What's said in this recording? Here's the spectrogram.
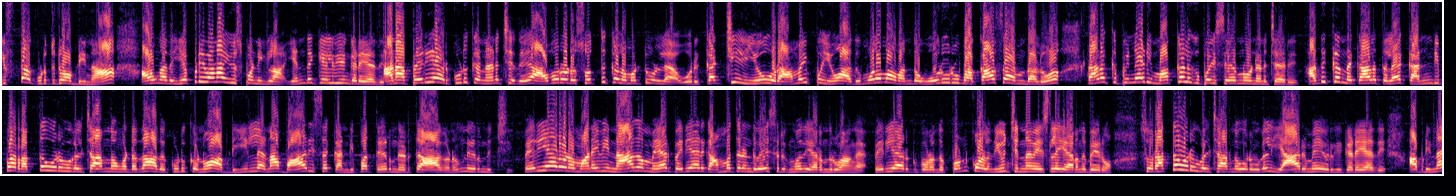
கிஃப்டா கொடுத்துட்டோம் அப்படின்னா அவங்க அதை எப்படி வேணா யூஸ் பண்ணிக்கலாம். எந்த கேள்வியும் கிடையாது. ஆனா பெரியார் கொடுக்க நினைச்சது அவரோட சொத்துக்களை மட்டும் இல்ல ஒரு கட்சியையும் ஒரு அமைப்பையும் அது மூலமா வந்த ஒரு ரூபாய் காசா இருந்தாலும் தனக்கு பின்னாடி மக்களுக்கு போய் சேரணும்னு நினைச்சாரு. அதுக்கு அந்த காலத்துல கண்டிப்பா ரத்த உறவுகள் சார்ந்தவங்ககிட்ட தான் அதை கொடுக்கணும். அப்படி இல்லைன்னா வாரிசை கண்டிப்பா தேர்ந்தெடுத்து ஆகணும்னு இருந்துச்சு. பெரியாரோட மனைவி நாகம்மையார் பெரியாருக்கு 52 ரெண்டு வயசு இருக்கும்போது இறந்துருவாங்க. பெரியாருக்கு பிறந்த பொன் குழந்தையும் சின்ன வயசுல இறந்து போயிடும் ஸோ ரத்த உறவுகள் சார்ந்த உறவுகள் யாருமே இவருக்கு கிடையாது. அப்படின்னா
